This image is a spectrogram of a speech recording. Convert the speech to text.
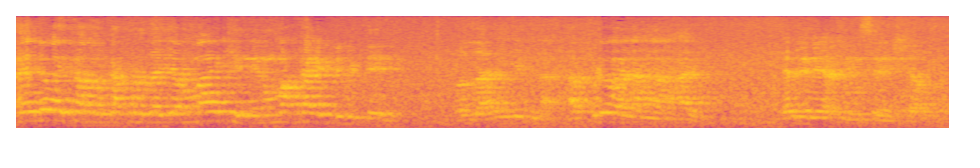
حلو يتعمل كفر ده يماكل إنه ما كايد بدين والله جبنا أبلو أنا أنا هاي اللي نعرف إن شاء الله.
